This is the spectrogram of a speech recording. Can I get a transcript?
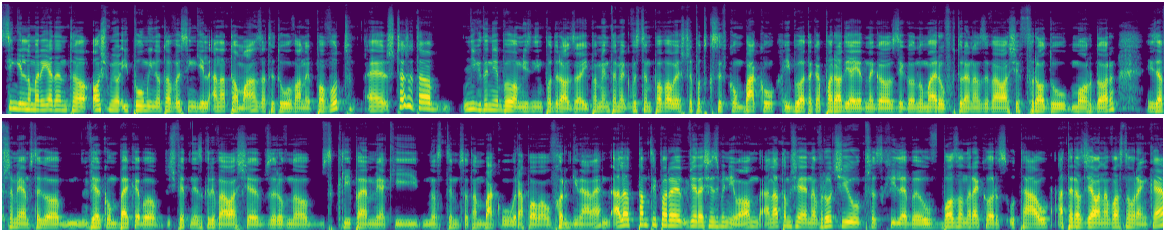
Singiel numer jeden to 8,5-minutowy singiel Anatoma, zatytułowany Powód. E, szczerze to nigdy nie było mi z nim po drodze i pamiętam jak występował jeszcze pod ksywką Baku i była taka parodia jednego z jego numerów, która nazywała się Frodu Mordor i zawsze miałem z tego wielką bekę, bo świetnie zgrywała się zarówno z klipem, jak i no, z tym, co tam Baku rapował w oryginale. Ale od tamtej pory wiele się zmieniło. Anatom się nawrócił, przez chwilę był w Bozon Records u Tau, a teraz działa na własną rękę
